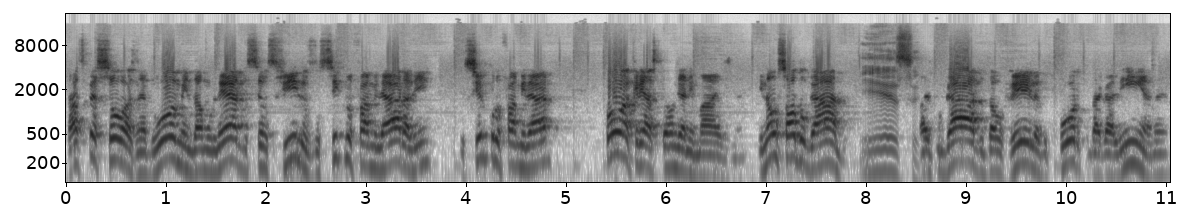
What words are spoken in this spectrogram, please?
das pessoas, né, do homem, da mulher, dos seus filhos, do ciclo familiar ali, do círculo familiar, com a criação de animais, né? E não só do gado. Isso. Mas do gado, da ovelha, do porco, da galinha, né?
